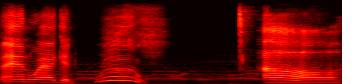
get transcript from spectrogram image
Bandwagon. Woo! Oh,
